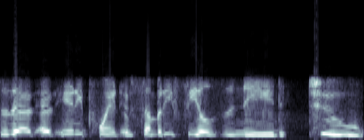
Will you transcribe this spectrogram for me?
So that at any point, if somebody feels the need to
